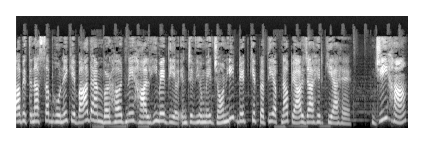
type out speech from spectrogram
अब इतना सब होने के बाद एम्बर हर्ड ने हाल ही में दिए इंटरव्यू में जॉनी डेप के प्रति अपना प्यार ज़ाहिर किया है। जी हाँ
